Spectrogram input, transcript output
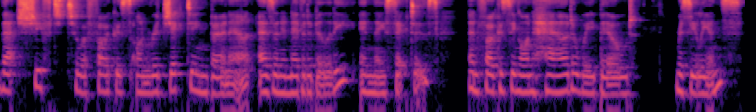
that shift to a focus on rejecting burnout as an inevitability in these sectors and focusing on how do we build resilience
